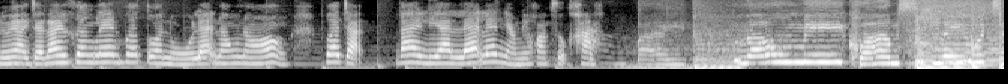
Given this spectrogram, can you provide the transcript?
นูอยากจะได้เครื่องเล่นเพื่อตัวหนูและน้องๆ เพื่อจะได้เรียนและเล่นอย่างมีความสุขค่ะ เรามีความสุขในหัวใจ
